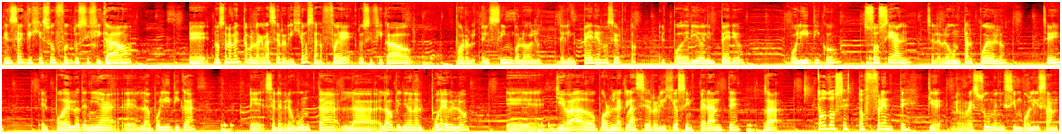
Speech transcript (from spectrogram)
Piensa que Jesús fue crucificado eh, no solamente por la clase religiosa, fue crucificado por el símbolo del, del imperio, ¿no es cierto? El poderío del imperio, político, social, se le pregunta al pueblo, ¿sí? El poder lo tenía eh, la política, eh, se le pregunta la, opinión al pueblo, eh, llevado por la clase religiosa imperante. O sea, todos estos frentes que resumen y simbolizan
